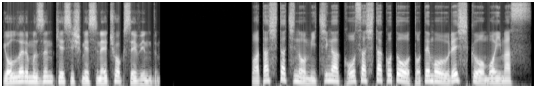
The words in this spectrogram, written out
Yollarımızın kesişmesine çok sevindim. 私たちの道が交差したことをとても嬉しく思います。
